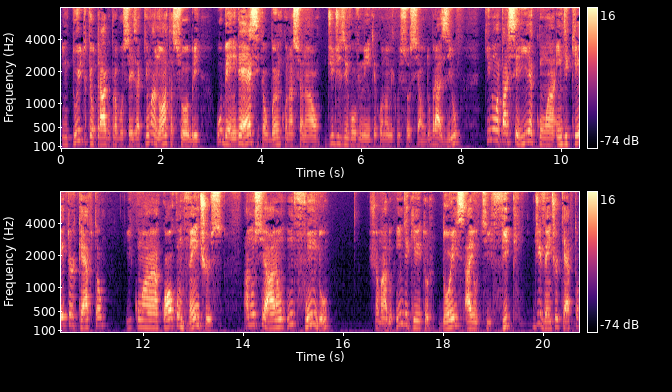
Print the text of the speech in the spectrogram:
intuito que eu trago para vocês aqui uma nota sobre o BNDES, que é o Banco Nacional de Desenvolvimento Econômico e Social do Brasil, que numa parceria com a Indicator Capital e com a Qualcomm Ventures anunciaram um fundo chamado Indicator 2 IoT FIP de Venture Capital,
